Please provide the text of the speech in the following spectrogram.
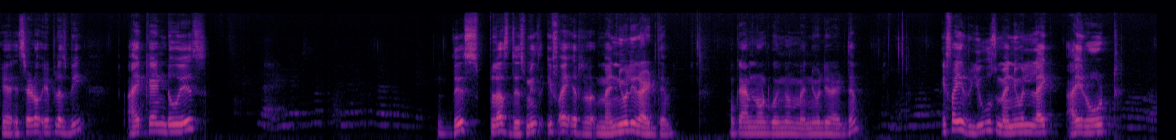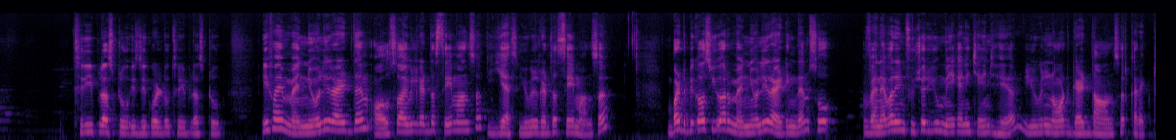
here instead of a plus b I can do is this plus this means if I manually write them. Okay I'm not going to manually write them. If I use manually like I wrote 3 plus 2 is equal to 3 plus 2 if I manually write them also I will get the same answer? Yes you will get the same answer. But because you are manually writing them so whenever in future you make any change here you will not get the answer correct.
